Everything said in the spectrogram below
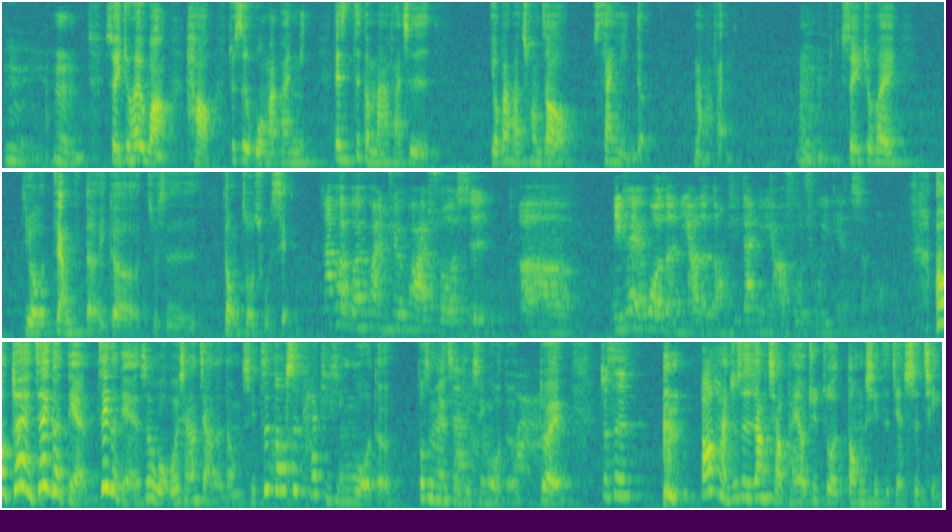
嗯嗯，所以就会往好，就是我麻烦你，但是这个麻烦是有办法创造三赢的麻烦。嗯，所以就会有这样子的一个就是动作出现。那会不会换句话说是，呃，你可以获得你要的东西，但你也要付出一点什么？哦，对，这个点，这个点也是我我想讲的东西。这都是他提醒我的，都是 Mason 提醒我的。对，就是 包含就是让小朋友去做东西这件事情。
